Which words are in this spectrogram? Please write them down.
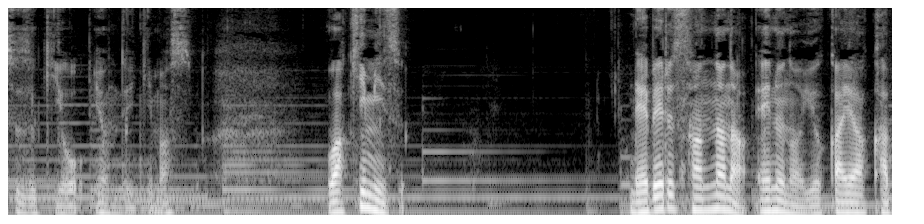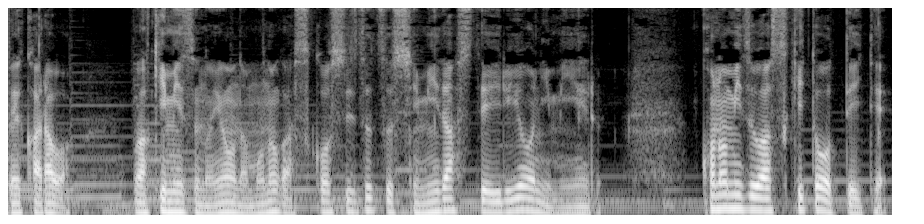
続きを読んでいきます。湧き水。レベル 37N の床や壁からは湧き水のようなものが少しずつ染み出しているように見える。この水は透き通っていて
